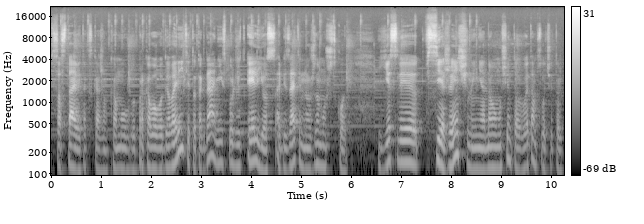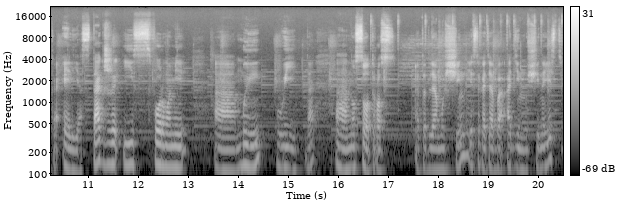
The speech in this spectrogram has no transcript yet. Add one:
составе, так скажем, кому вы, про кого вы говорите, то тогда они используют Эльос, обязательно нужно мужской. Если все женщины и ни одного мужчины, то в этом случае только Эльяс. Также и с формами а, мы, we, да, а, nosotros. Это для мужчин, если хотя бы один мужчина есть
